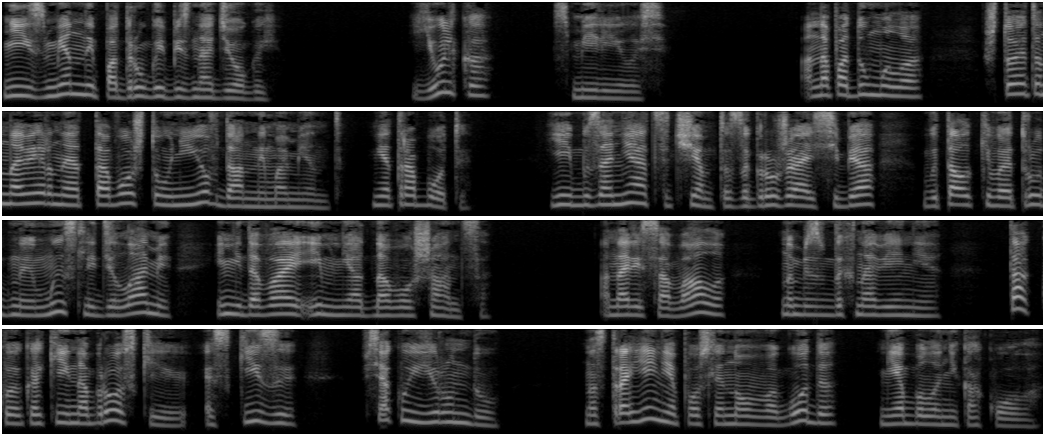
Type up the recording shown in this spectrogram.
неизменной подругой-безнадёгой. Юлька смирилась. Она подумала, что это, наверное, от того, что у нее в данный момент нет работы. Ей бы заняться чем-то, загружая себя, выталкивая трудные мысли делами и не давая им ни одного шанса. Она рисовала, но без вдохновения. Так, кое-какие наброски, эскизы, всякую ерунду. Настроения после Нового года не было никакого.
